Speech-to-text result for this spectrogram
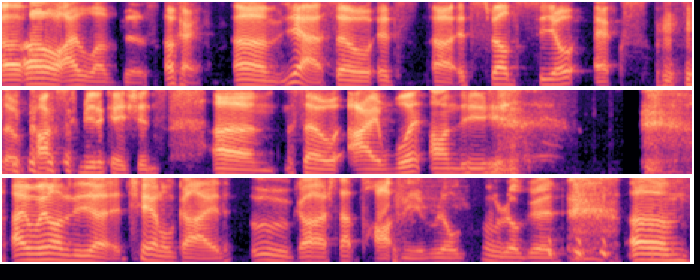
Uh, oh, I love this. Okay. Um, yeah, so it's uh it's spelled C-O-X, so Cox Communications. Um, so I went on the I went on the uh, channel guide. Ooh gosh, that popped me real real good. Um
